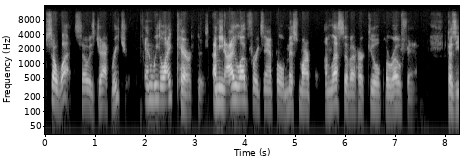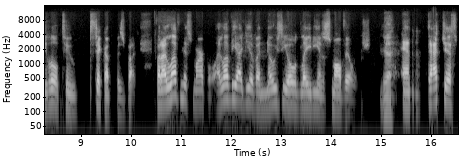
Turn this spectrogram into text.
so what? So is Jack Reacher. And we like characters. I mean, I love, for example, Miss Marple. I'm less of a Hercule Poirot fan because he's a little too stick up his butt. But I love Miss Marple. I love the idea of a nosy old lady in a small village. Yeah. And that just,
